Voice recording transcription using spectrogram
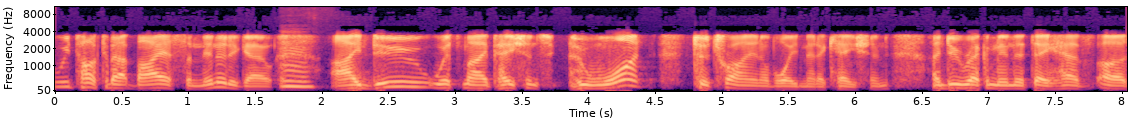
we talked about bias a minute ago. Mm. I do with my patients who want to try and avoid medication. I do recommend that they have a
